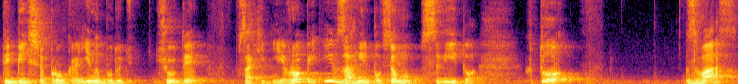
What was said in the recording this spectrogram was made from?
тим більше про Україну будуть чути в Західній Європі і взагалі по всьому світу. Хто з вас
